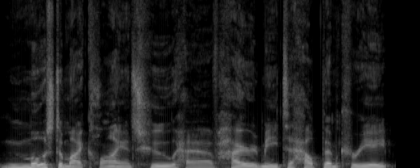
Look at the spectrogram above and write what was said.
most of my clients who have hired me to help them create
